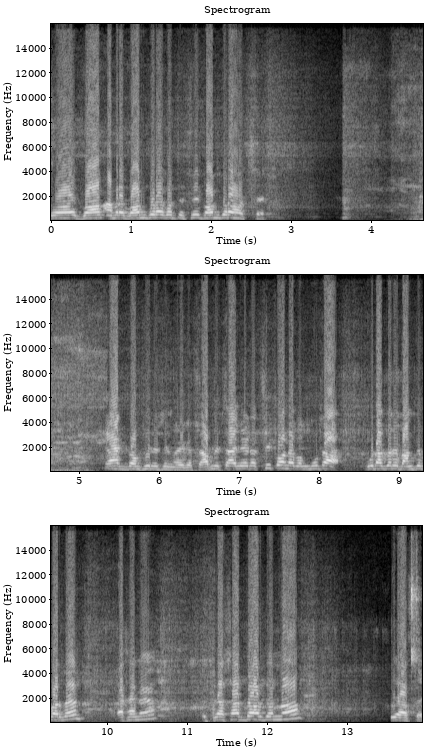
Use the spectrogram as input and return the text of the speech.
তো গম? আমরা গম গুঁড়া করতেছি, গম গুঁড়া হচ্ছে। একদম ফিনিশিং হয়ে গেছে। আপনি চাইলে এটা চিকন এবং মোটা মোটা করে বাঁধতে পারবেন। এখানে দেওয়ার জন্য আছে।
